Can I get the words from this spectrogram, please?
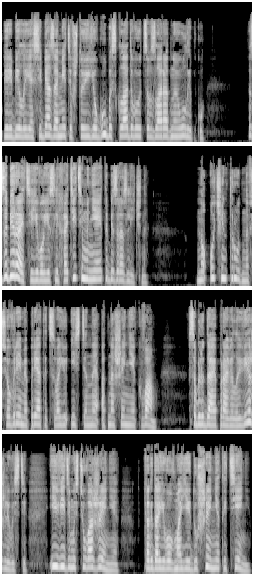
Перебила я себя, заметив, что ее губы складываются в злорадную улыбку. Забирайте его, если хотите, мне это безразлично. Но очень трудно все время прятать свое истинное отношение к вам, соблюдая правила вежливости и видимость уважения, когда его в моей душе нет и тени.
